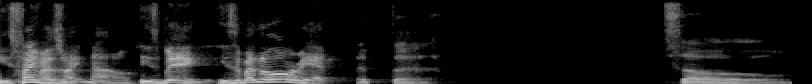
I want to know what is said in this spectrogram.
he's famous right now. He's big. He's a Mandalorian. Este, so,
